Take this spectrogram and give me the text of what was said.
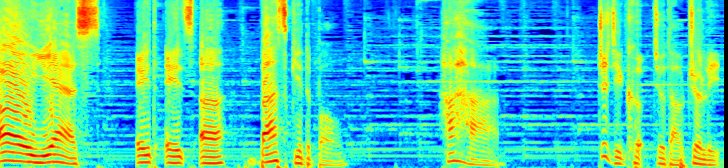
Oh, yes, it is a basketball. 哈哈，这节课就到这里，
